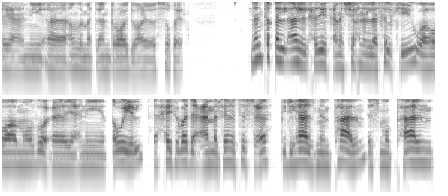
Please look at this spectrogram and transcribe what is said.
يعني أنظمة أندرويد و iOS وغيره. ننتقل الآن للحديث عن الشحن اللاسلكي وهو موضوع آه، يعني طويل حيث بدأ عام 2009 بجهاز من Palm اسمه Palm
